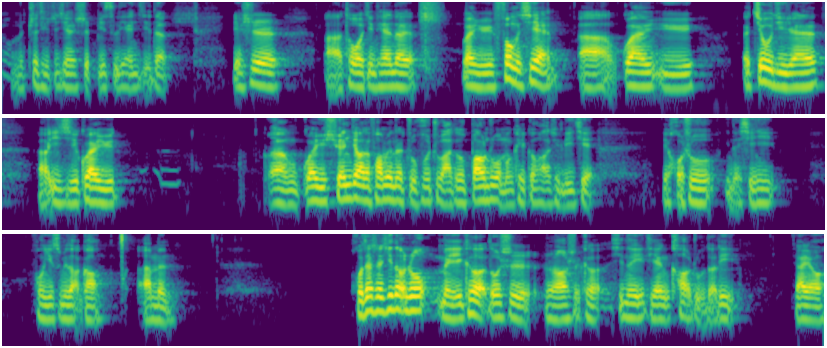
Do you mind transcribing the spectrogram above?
我们肢体之间是彼此连接的，也是啊、呃，透过今天的关于奉献啊、呃，关于救济人。啊，以及关于，嗯，关于宣教的方面的嘱咐主啊，都帮助我们可以更好的去理解，也活出你的心意。奉耶稣名祷告，阿门。活在神心当中，每一刻都是荣耀时刻。新的一天靠主得力，加油！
